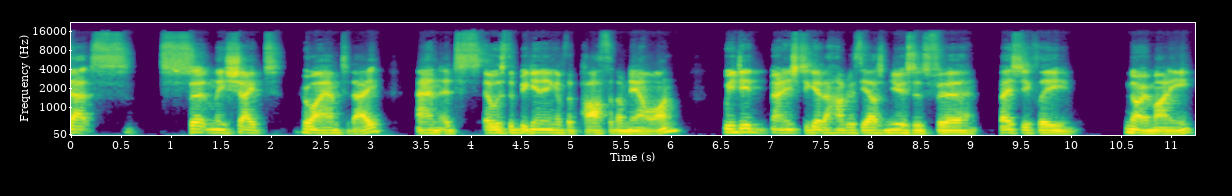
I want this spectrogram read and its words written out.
that's certainly shaped who I am today. And it's it was the beginning of the path that I'm now on. We did manage to get 100,000 users for basically no money.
